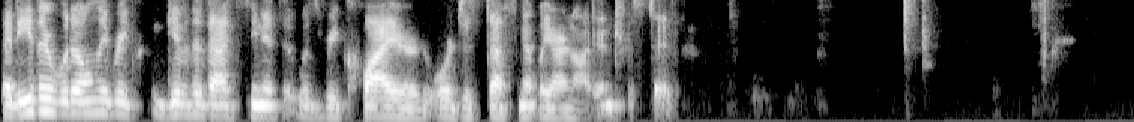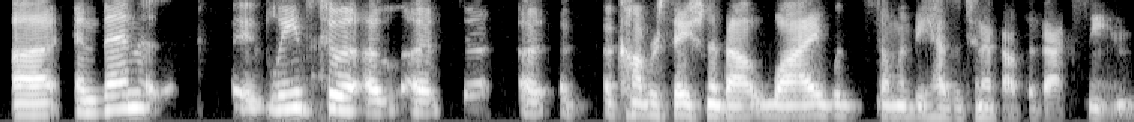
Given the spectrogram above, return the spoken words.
that either would only give the vaccine if it was required or just definitely are not interested. Uh, and then it leads to a, a, a, a, conversation about why would someone be hesitant about the vaccine.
